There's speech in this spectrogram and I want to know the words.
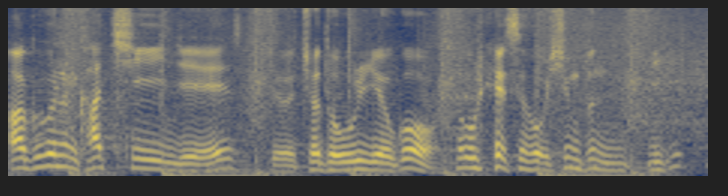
아 그거는 같이 이제 저, 저 도우려고 서울에서 오신 분이 어,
